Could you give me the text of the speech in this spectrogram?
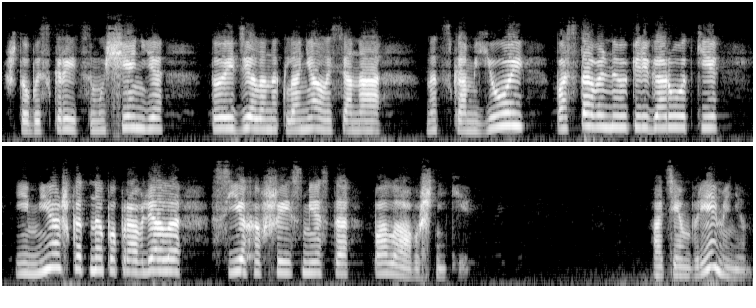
Чтобы скрыть смущение, то и дело наклонялась она над скамьей, поставленной у перегородки, и мешкотно поправляла съехавшие с места полавошники. А тем временем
